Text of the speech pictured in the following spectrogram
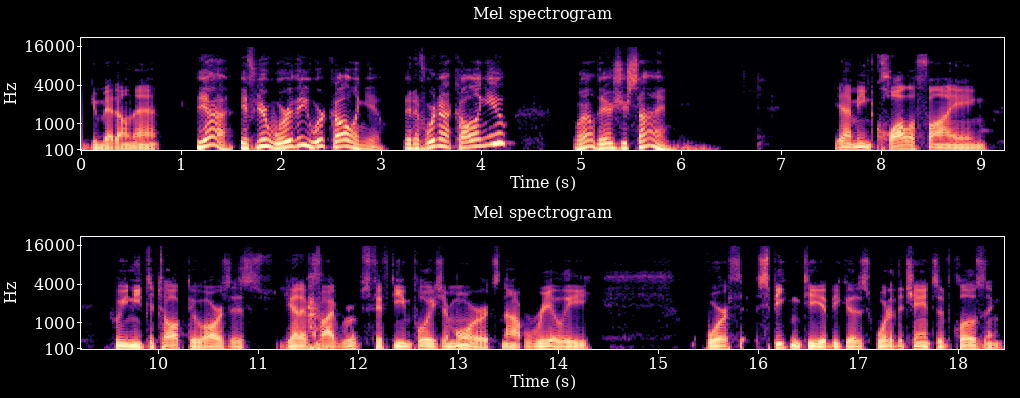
You can bet on that. Yeah. If you're worthy, we're calling you. And if we're not calling you, well, there's your sign. Yeah, I mean, qualifying who you need to talk to. Ours is you got to have five groups, 50 employees or more. It's not really worth speaking to you because what are the chances of closing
